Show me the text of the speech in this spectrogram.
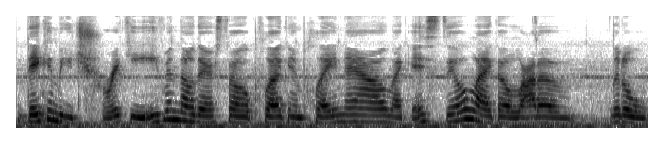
They can be tricky, even though they're so plug and play now. Like it's still like a lot of little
